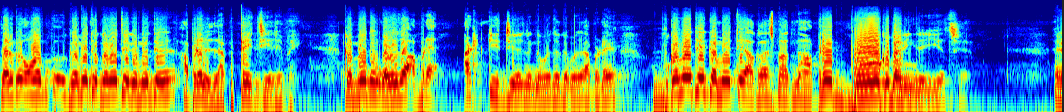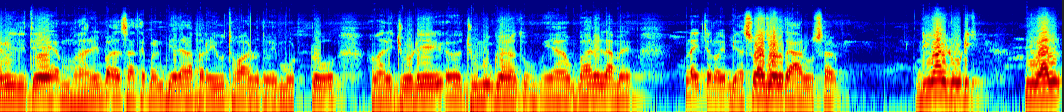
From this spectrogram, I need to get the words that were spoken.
ધારો કે ગમે તો ગમે તે ગમે તે આપણે લપટે જ જઈએ ભાઈ. ગમે તો ગમે તો આપણે અટકી જઈએ છીએ, ગમે તો, ગમે તે આપણે ગમે તે ગમે તે અકસ્માતના આપણે ભોગ બની જઈએ છીએ. એવી રીતે મારી પણ સાથે પણ બે દાડા પર એવું થવાનું હતું. એ મોટો અમારી જોડે જૂનું ઘર હતું. ત્યાં ઊભા રહેલા અમે. લઈ ચલો, એ બેસવા જવું સારું સર. દિવાલ તૂટી. દિવાલ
